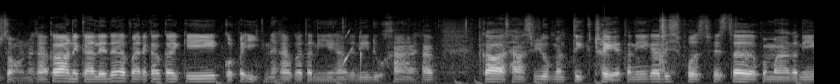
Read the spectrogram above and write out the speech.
72นะครับ ก็ในการเรนเดอร์ไปนะครับก็กี้กดไปอีกนะครับ ก็ตอนนี้นะครับตัวนี้ดูค่านะครับ ก็ทาง CPU มันติดเทรด ตอนนี้ก็ Disposer ประมาณตอนนี้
